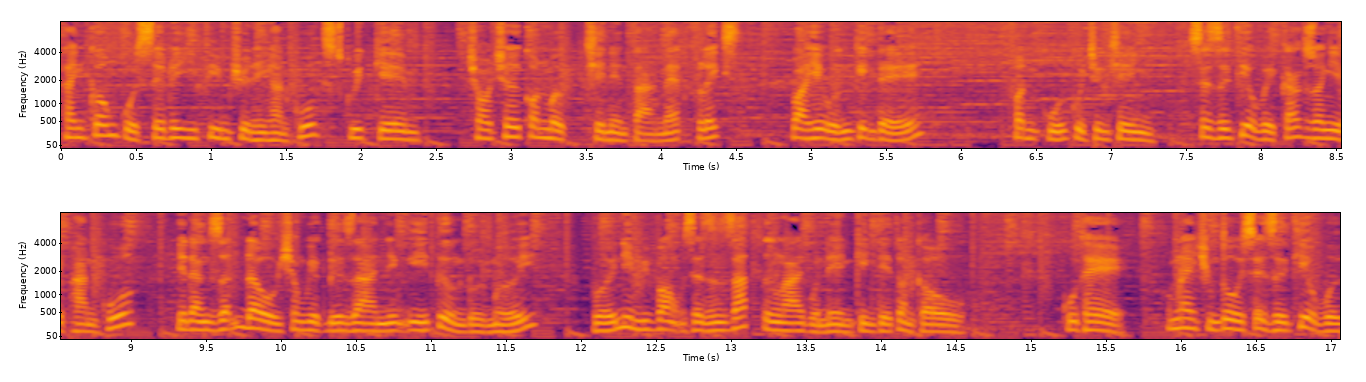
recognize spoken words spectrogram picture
thành công của series phim truyền hình Hàn Quốc Squid Game, trò chơi con mực trên nền tảng Netflix và hiệu ứng kinh tế. Phần cuối của chương trình sẽ giới thiệu về các doanh nghiệp Hàn Quốc hiện đang dẫn đầu trong việc đưa ra những ý tưởng đổi mới với niềm hy vọng sẽ dẫn dắt tương lai của nền kinh tế toàn cầu. Cụ thể, hôm nay chúng tôi sẽ giới thiệu với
